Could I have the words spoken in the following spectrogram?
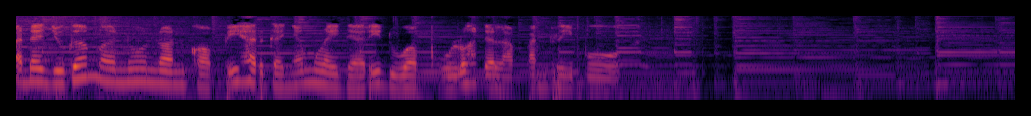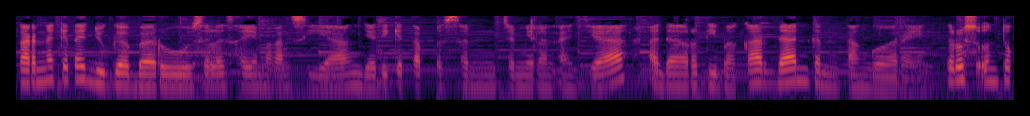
ada juga menu non kopi harganya mulai dari 28.000. Karena kita juga baru selesai makan siang, jadi kita pesen cemilan aja, ada roti bakar dan kentang goreng. Terus untuk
